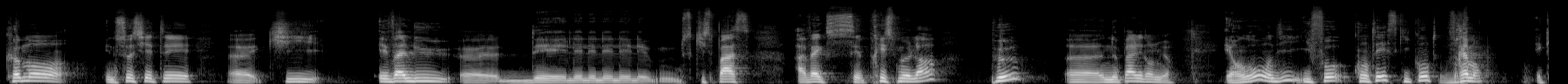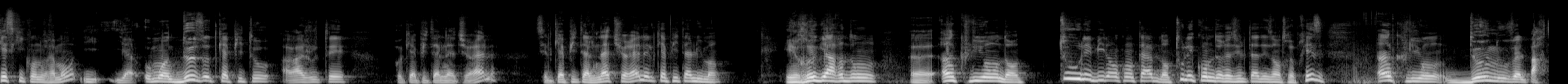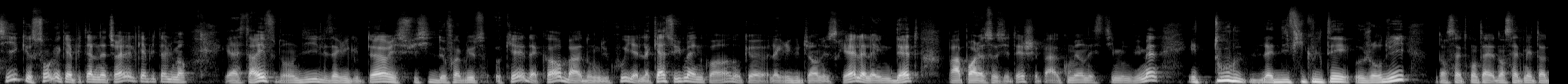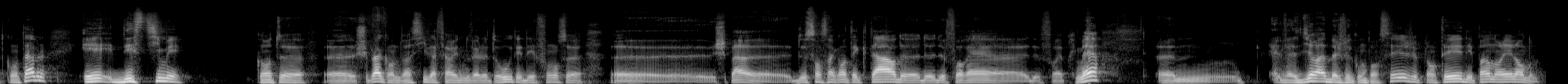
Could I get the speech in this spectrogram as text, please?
Comment une société euh, qui évalue euh, des, les, les, les, ce qui se passe avec ces prismes-là euh, ne pas aller dans le mur. Et en gros, on dit il faut compter ce qui compte vraiment. Et qu'est-ce qui compte vraiment? Il, y a au moins deux autres capitaux à rajouter au capital naturel. C'est le capital naturel et le capital humain. Et regardons, euh, incluons dans tous les bilans comptables, dans tous les comptes de résultats des entreprises, incluons deux nouvelles parties que sont le capital naturel et le capital humain. Et à ce tarif, on dit les agriculteurs, ils se suicident deux fois plus. Ok, d'accord, bah donc du coup, il y a de la casse humaine, quoi. Hein. Donc euh, l'agriculture industrielle, elle a une dette par rapport à la société, je sais pas à combien on estime une vie humaine. Et toute la difficulté aujourd'hui dans cette, dans cette méthode comptable est d'estimer quand euh, euh, je sais pas quand Vinci va faire une nouvelle autoroute et défonce euh, euh je sais pas 250 hectares de, de, de forêt de forêt primaire elle va se dire ah, bah, je vais compenser je vais planter des pins dans les landes.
